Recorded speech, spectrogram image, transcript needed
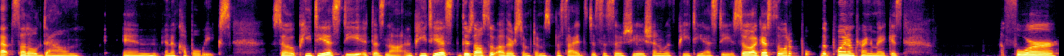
that settled down in in a couple weeks. So ptsd it does not. And ptsd there's also other symptoms besides disassociation with ptsd so i guess the the point i'm trying to make is for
